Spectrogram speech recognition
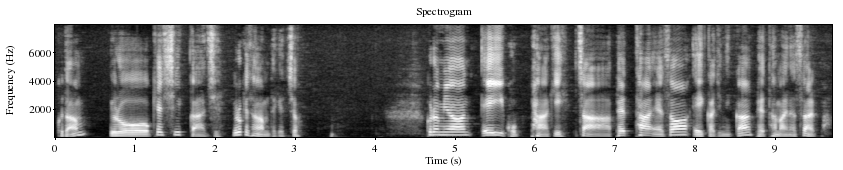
그 다음 이렇게 C까지. 이렇게 생각하면 되겠죠. 그러면 A 곱하기 자 베타에서 A까지니까 베타 마이너스 알파.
